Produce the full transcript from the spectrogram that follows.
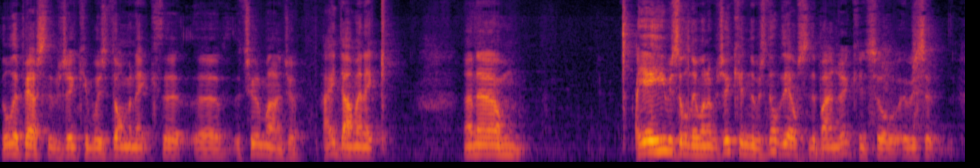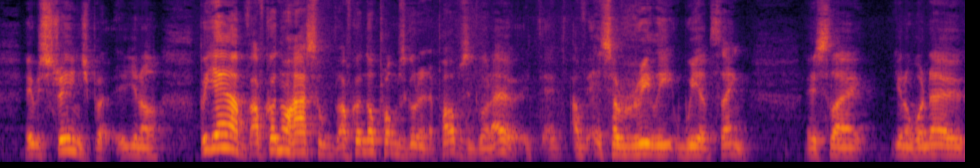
The only person that was drinking was Dominic, the, the, tour manager. Hi, Dominic. And um, yeah, he was the only one that was drinking. There was nobody else in the band drinking, so it was a, it was strange, but you know. But yeah, I've, I've got no hassle. I've got no problems going into pubs and going out. It, it, it's a really weird thing. It's like you know we're now,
